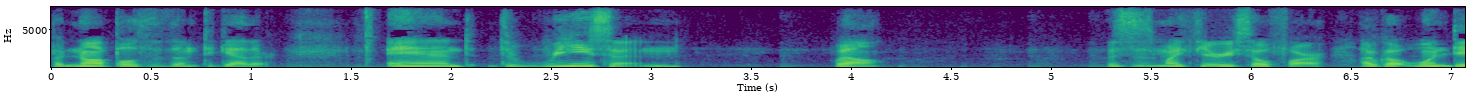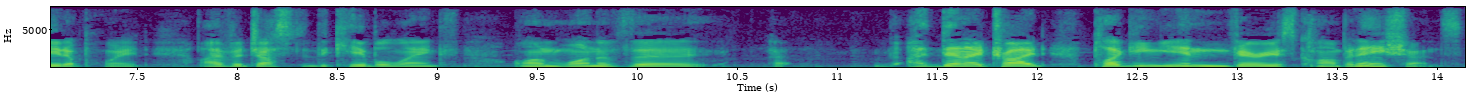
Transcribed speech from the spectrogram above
but not both of them together. And the reason, well, this is my theory so far. I've got one data point. I've adjusted the cable length on one of the then I tried plugging in various combinations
